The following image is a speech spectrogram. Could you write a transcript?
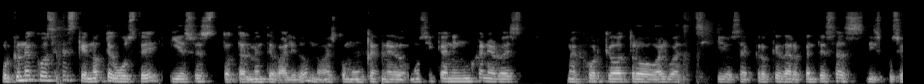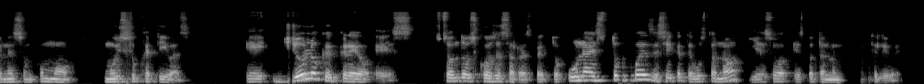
porque una cosa es que no te guste y eso es totalmente válido, ¿no? Es como un género de música, ningún género es mejor que otro o algo así, o sea, creo que de repente esas discusiones son como muy subjetivas. yo lo que creo es, son dos cosas al respecto. Una es, tú puedes decir que te gusta o no, y eso es totalmente libre.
